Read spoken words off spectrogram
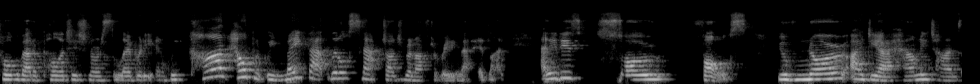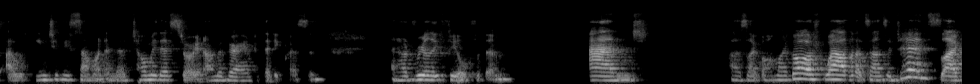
talk about a politician or a celebrity, and we can't help it. We make that little snap judgment after reading that headline. And it is so false. You have no idea how many times I would interview someone and they'd tell me their story, and I'm a very empathetic person, and I'd really feel for them. And I was like, oh my gosh, wow, that sounds intense. Like,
